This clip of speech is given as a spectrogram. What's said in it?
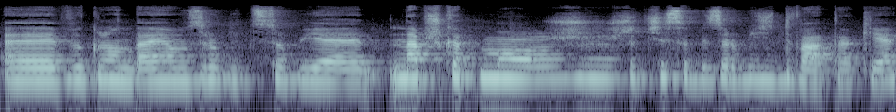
e, wyglądają. Zrobić sobie, na przykład możecie sobie zrobić dwa takie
